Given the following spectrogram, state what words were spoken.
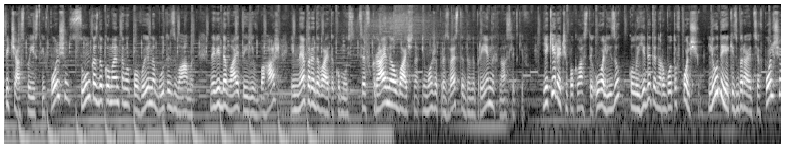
під час поїздки в Польщу сумка з документами повинна бути з вами. Не віддавайте її в багаж і не передавайте комусь. Це вкрай необачно і може призвести до неприємних наслідків. Які речі покласти у валізу, коли їдете на роботу в Польщу? Люди, які збираються в Польщу,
